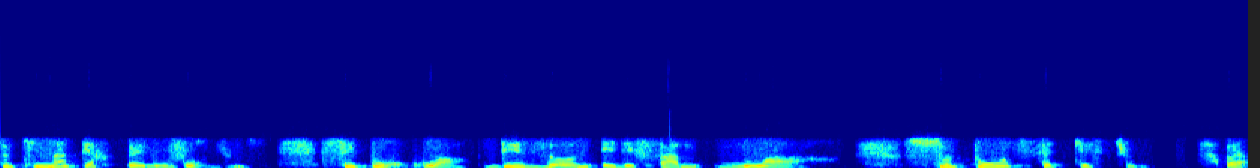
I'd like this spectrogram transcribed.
ce qui m'interpelle aujourd'hui, c'est pourquoi des hommes et des femmes noirs se posent cette question. Voilà,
